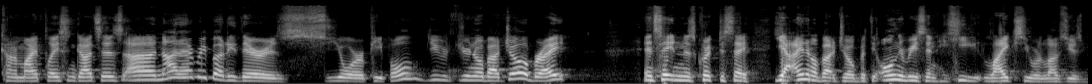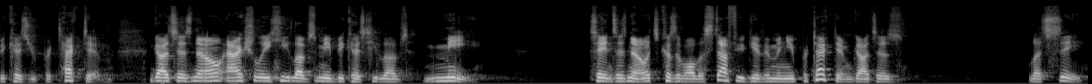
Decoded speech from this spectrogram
kind of my place. And God says, uh, Not everybody there is your people. You, you know about Job, right? And Satan is quick to say, Yeah, I know about Job, but the only reason he likes you or loves you is because you protect him. God says, No, actually, he loves me because he loves me. Satan says, No, it's because of all the stuff you give him and you protect him. God says, Let's see.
